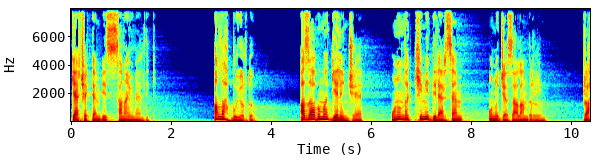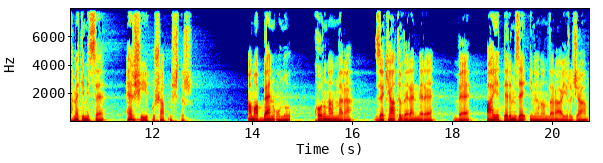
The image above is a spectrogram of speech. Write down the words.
Gerçekten biz sana yöneldik. Allah buyurdu. Azabıma gelince onunla kimi dilersem onu cezalandırırım. Rahmetim ise her şeyi kuşatmıştır. Ama ben onu korunanlara, zekatı verenlere ve ayetlerimize inananlara ayıracağım.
